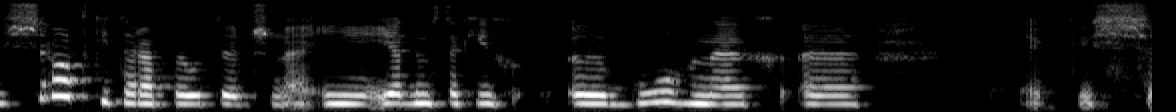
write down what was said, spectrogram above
y, środki terapeutyczne. I jednym z takich głównych jakichś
